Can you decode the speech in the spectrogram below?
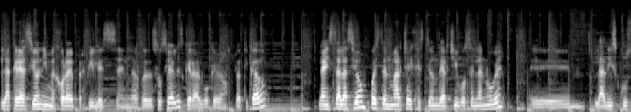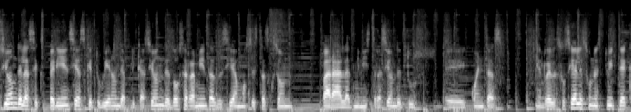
la creación y mejora de perfiles en las redes sociales, que era algo que habíamos platicado, la instalación, puesta en marcha y gestión de archivos en la nube, eh, la discusión de las experiencias que tuvieron de aplicación de dos herramientas, decíamos, estas que son para la administración de tus eh, cuentas en redes sociales, una es TweetDeck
